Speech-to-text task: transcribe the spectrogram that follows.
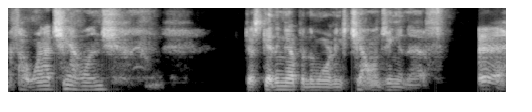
If I want a challenge, just getting up in the morning is challenging enough. Ugh.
